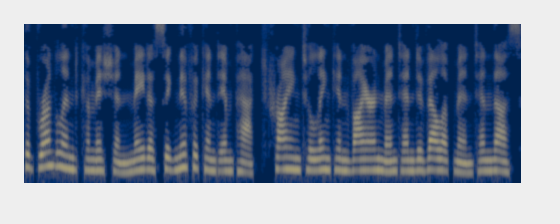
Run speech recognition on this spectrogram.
The Brundtland Commission made a significant impact trying to link environment and development and thus,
